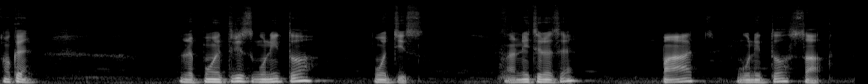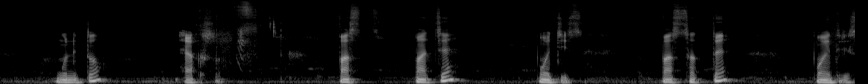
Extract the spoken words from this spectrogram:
ওকে তাহলে পঁয়ত্রিশ গুণিত পঁচিশ আর নিচে রয়েছে পাঁচ গুণিত সাত গুণিত একশো পাঁচ পাঁচে পঁচিশ পাঁচ সাতে পঁয়ত্রিশ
